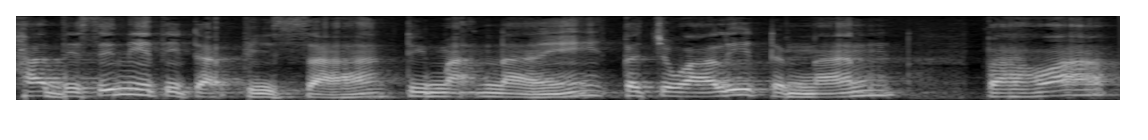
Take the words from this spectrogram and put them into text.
hadis ini tidak bisa dimaknai kecuali dengan bahwa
